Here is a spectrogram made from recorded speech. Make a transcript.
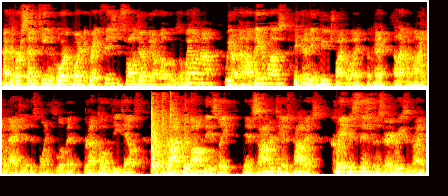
After verse 17, the Lord appointed a great fish to swallow Jonah. We don't know if it was a whale or not. We don't know how big it was. It could have been huge, by the way. Okay? I like my mind to imagine at this point just a little bit. We're not told the details. But God could have obviously, in his sovereignty and his providence, created this fish for this very reason, right?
